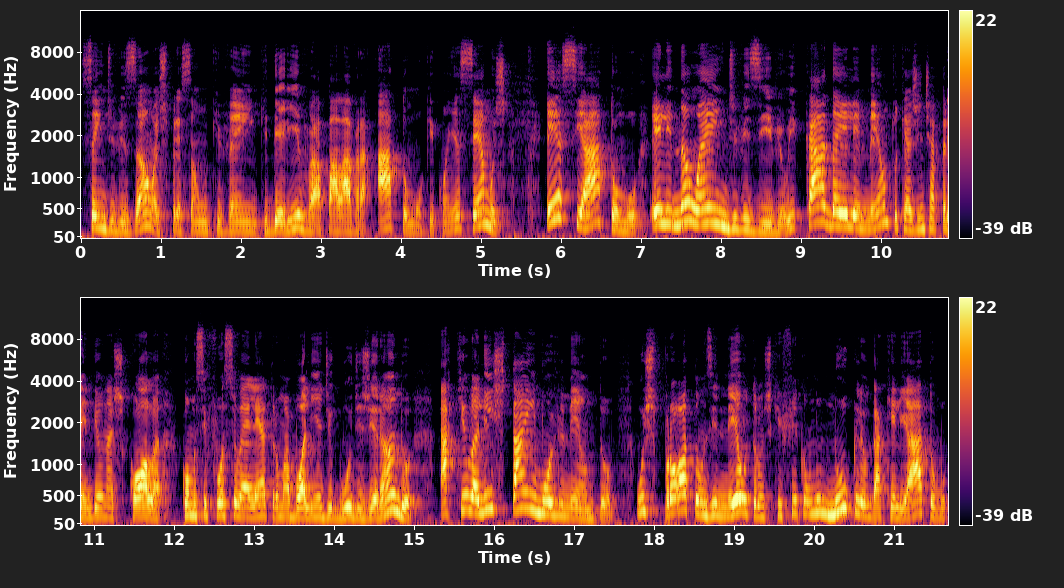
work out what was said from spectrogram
sem divisão, a expressão que vem que deriva a palavra átomo que conhecemos. Esse átomo, ele não é indivisível e cada elemento que a gente aprendeu na escola, como se fosse o elétron uma bolinha de gude girando, aquilo ali está em movimento. Os prótons e nêutrons que ficam no núcleo daquele átomo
